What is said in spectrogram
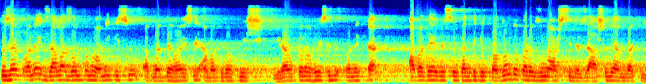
তো যাই অনেক জ্বালা যন্ত্রণা, অনেক কিছু আপনার দেওয়া হয়েছে, আমাদের অফিস ঘেরাও করা হয়েছিল অনেকটা। আবার দেখা গেছে ওখান থেকে তদন্ত করার জন্য আসছিল যে আসলে আমরা কি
